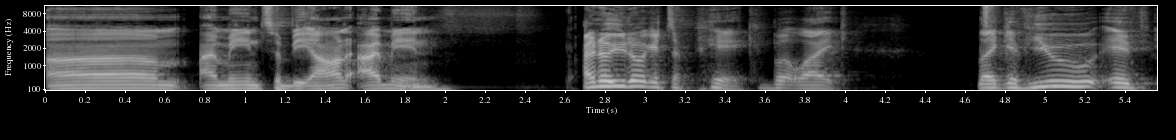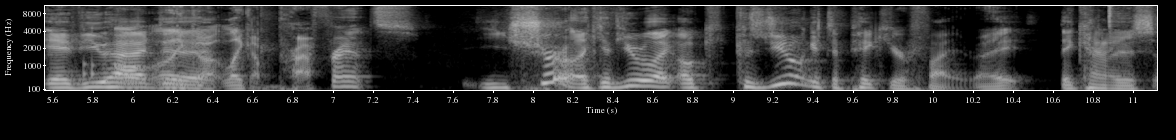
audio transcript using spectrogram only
Um, I mean, to be honest, I mean, I know you don't get to pick, but like, like if you if if you had oh, like to, a, like a preference. sure, like if you were like okay, because you don't get to pick your fight, right? They kind of just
